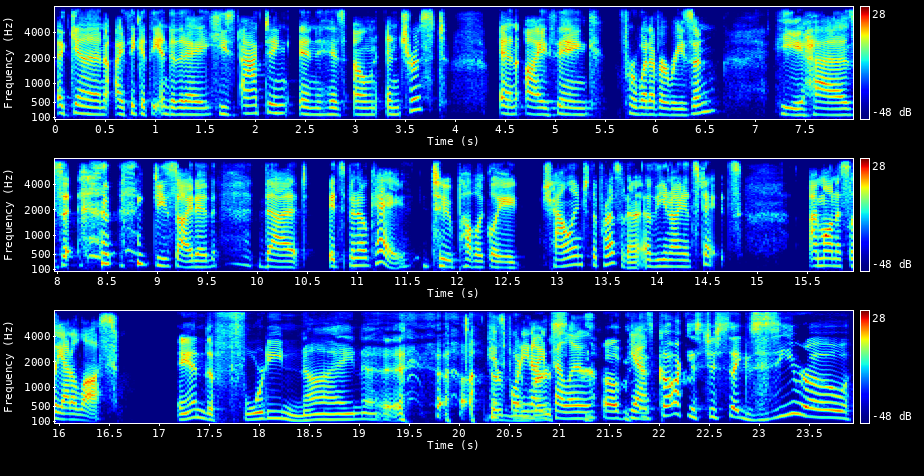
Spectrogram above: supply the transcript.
again, I think at the end of the day, he's acting in his own interest. And I think for whatever reason, he has decided that it's been okay to publicly challenge the president of the United States. I'm honestly at a loss. And the 49 uh, his 49 fellow of yeah. his caucus just like zero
